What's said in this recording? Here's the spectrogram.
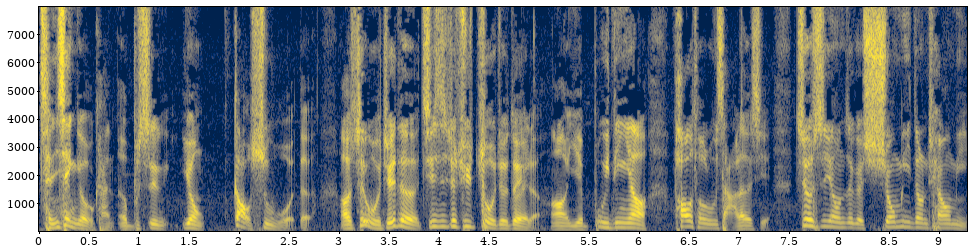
呈现给我看，而不是用告诉我的。”哦，所以我觉得其实就去做就对了哦，也不一定要抛头颅洒热血，就是用这个 show me don't tell me，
